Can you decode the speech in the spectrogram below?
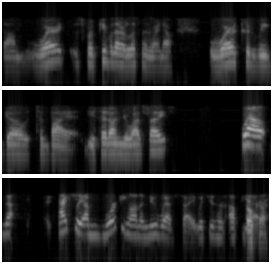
some. Where for people that are listening right now, where could we go to buy it? You said on your website. well no, actually i'm working on a new website which isn't up yet Okay.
